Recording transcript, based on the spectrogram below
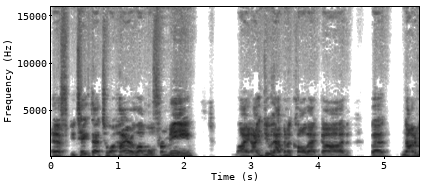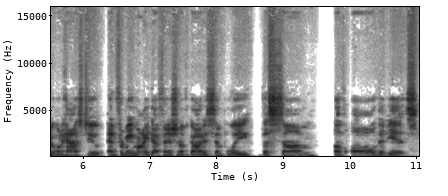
And if you take that to a higher level, for me, I, I do happen to call that God, but not everyone has to. And for me, my definition of God is simply the sum of all that is.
